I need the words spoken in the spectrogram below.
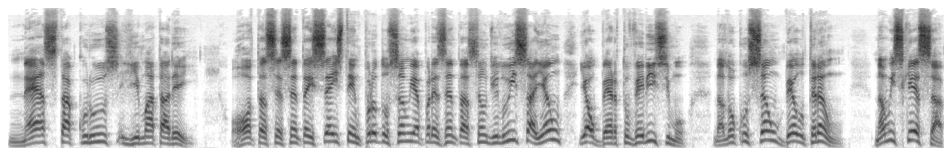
Nesta cruz lhe matarei. Rota 66 tem produção e apresentação de Luiz Saião e Alberto Veríssimo. Na locução, Beltrão. Não esqueça,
